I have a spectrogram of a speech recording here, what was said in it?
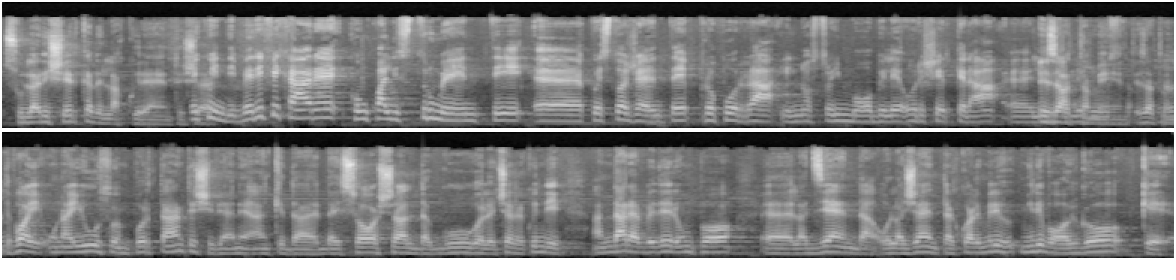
sulla ricerca dell'acquirente. E cioè- quindi verificare con quali strumenti eh, questo agente proporrà il nostro immobile o ricercherà eh, l'immobile Esattamente, esattamente. Eh? Poi un aiuto importante ci viene anche da- dai social, da Google, eccetera. Quindi andare a vedere un po' eh, l'azienda o l'agente al quale mi, mi rivolgo, che,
